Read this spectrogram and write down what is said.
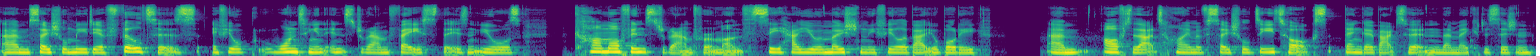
um, social media filters if you're wanting an instagram face that isn't yours come off Instagram for a month, see how you emotionally feel about your body um, after that time of social detox, then go back to it and then make a decision.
